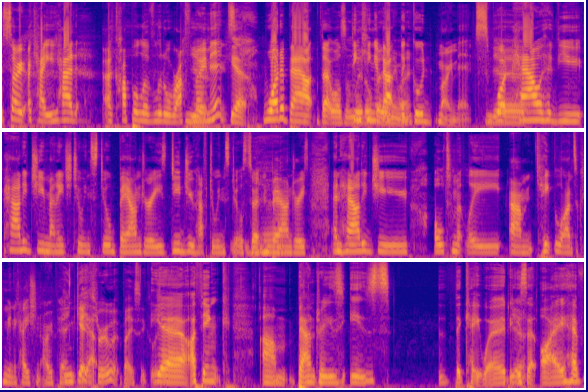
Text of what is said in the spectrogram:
So okay, you had a couple of little rough Yeah. moments. Yeah. What about That wasn't thinking little, about anyway. the good moments? What? How have you? How did you manage to instill boundaries? Did you have to instill certain boundaries? And how did you ultimately um, keep the lines of communication open? and get Yeah. through it basically. Yeah, I think um, boundaries is the key word. Yeah. Is that I have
